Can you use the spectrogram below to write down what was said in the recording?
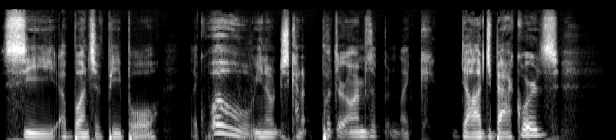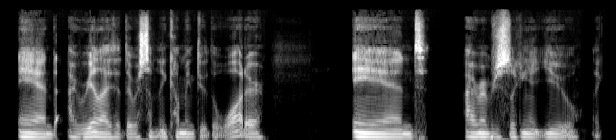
see a bunch of people like whoa, you know, just kind of put their arms up and like dodge backwards, and I realized that there was something coming through the water, and I remember just looking at you like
